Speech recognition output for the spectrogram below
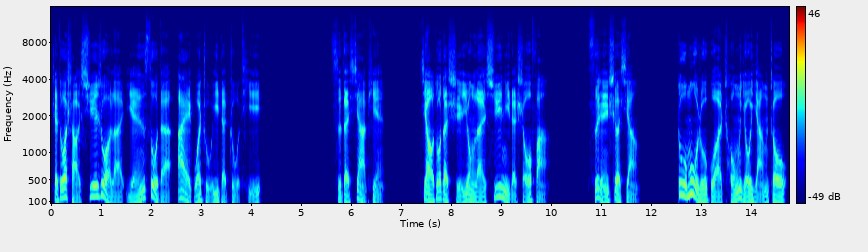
这多少削弱了严肃的爱国主义的主题。词的下片较多的使用了虚拟的手法，词人设想，杜牧如果重游扬州，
